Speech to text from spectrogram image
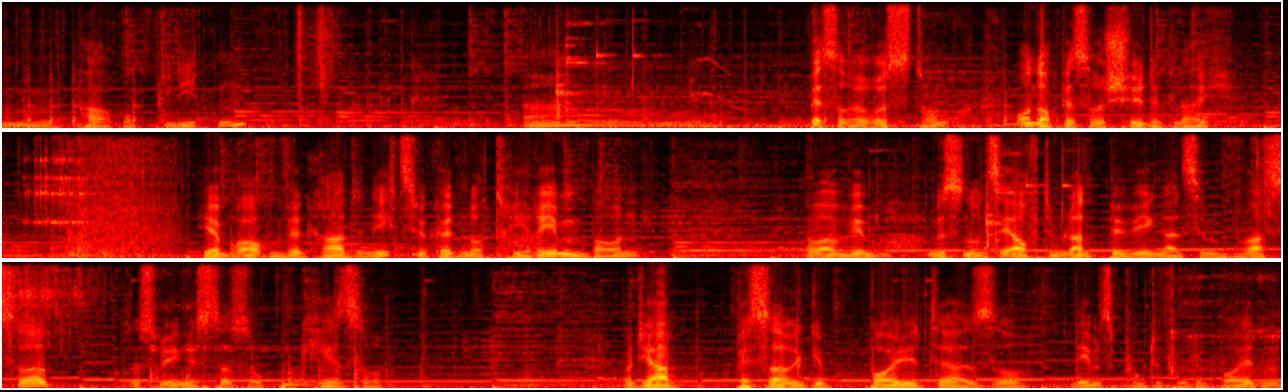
Ein paar Hopliten. Ähm, bessere Rüstung. Und auch bessere Schilde gleich. Hier brauchen wir gerade nichts. Wir könnten noch Triremen bauen. Aber wir müssen uns eher auf dem Land bewegen als im Wasser. Deswegen ist das okay so. Und ja, bessere Gebäude, also Lebenspunkte von Gebäuden.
